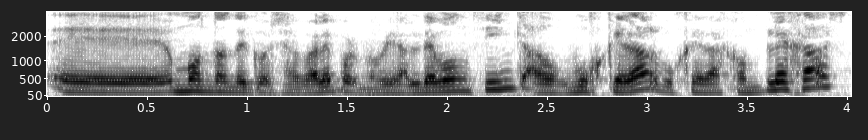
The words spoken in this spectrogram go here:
eh, un montón de cosas, ¿vale? Pues me voy al Devonthink, hago búsquedas, búsquedas complejas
